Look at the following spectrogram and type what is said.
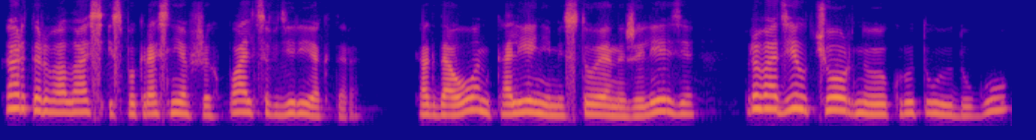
Карта рвалась из покрасневших пальцев директора, когда он, коленями стоя на железе, проводил черную крутую дугу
